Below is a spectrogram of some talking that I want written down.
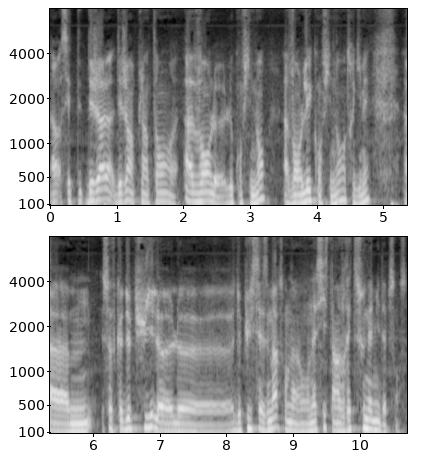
Alors déjà un plein temps avant le, confinement, avant les confinements entre guillemets. Euh, sauf que depuis le, le, depuis le 16 mars, on, assiste à un vrai tsunami d'absence.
